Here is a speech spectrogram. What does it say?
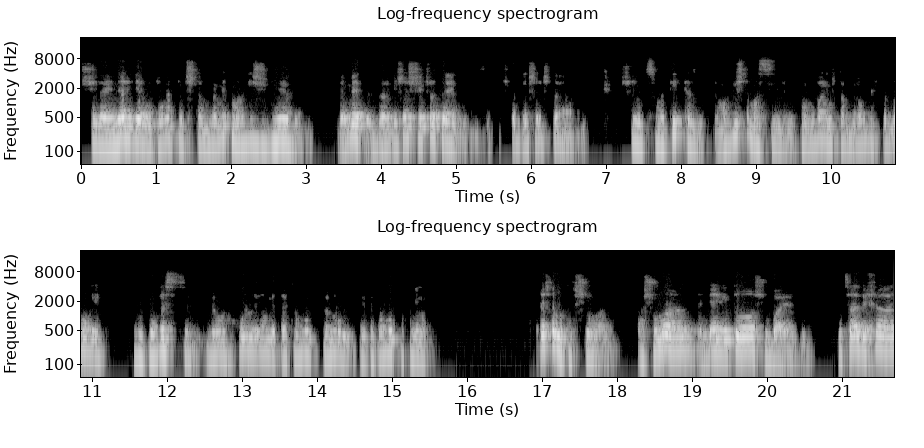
של האנרגיה המטורפת, שאתה באמת מרגיש גבר. באמת, זו הרגשה אפשר לתאר, זו הרגשה שאתה, שהיא עוצמתית כזאת, אתה מרגיש את המסיבי, כמובן שאתה בעודף קלורי, ופורס לאורך כל היום את הכמות קלורית, את הכמות פחמימה. יש לנו את השומן. השומן, העניין איתו שהוא בעייתי. מצד אחד,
